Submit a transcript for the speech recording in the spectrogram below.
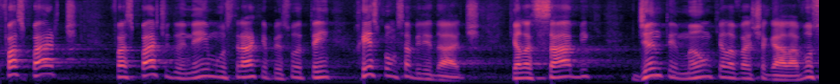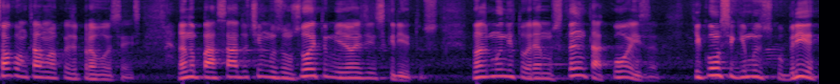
faz parte. Faz parte do Enem mostrar que a pessoa tem responsabilidade, que ela sabe de antemão que ela vai chegar lá. Vou só contar uma coisa para vocês. Ano passado tínhamos uns 8 milhões de inscritos. Nós monitoramos tanta coisa que conseguimos descobrir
